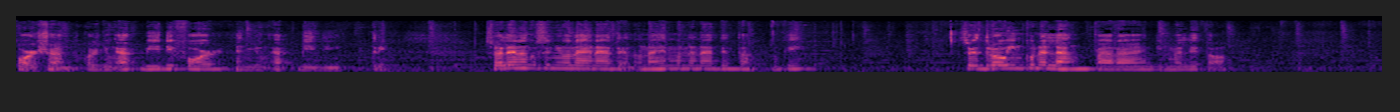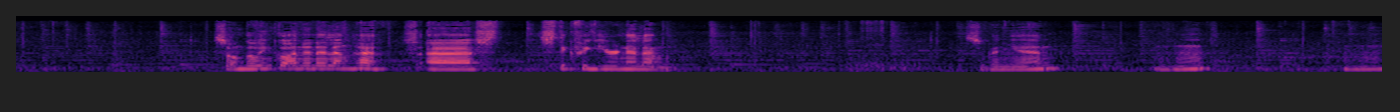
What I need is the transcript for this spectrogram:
portion or yung FBD4 and yung FBD3. So, alin ang gusto nyo unahin natin? Unahin muna natin to, okay? So, drawing ko na lang para hindi malito. So, ang gawin ko ano na lang ha? Uh, stick figure na lang. So, ganyan. Mm -hmm. Mm -hmm.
